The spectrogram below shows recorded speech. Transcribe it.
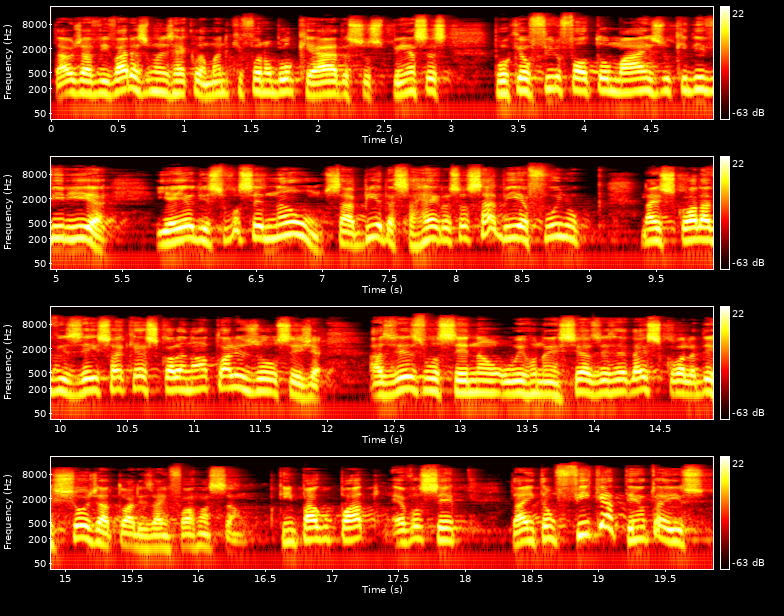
Tá? Eu já vi várias mães reclamando que foram bloqueadas, suspensas, porque o filho faltou mais do que deveria. E aí eu disse: Você não sabia dessa regra? Eu sabia, fui no, na escola, avisei, só que a escola não atualizou. Ou seja, às vezes você não, o erro não é seu, às vezes é da escola, deixou de atualizar a informação. Quem paga o pato é você. Tá? Então fique atento a isso.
